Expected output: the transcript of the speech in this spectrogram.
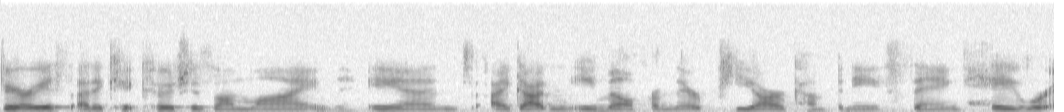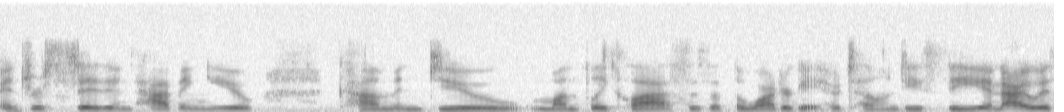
various etiquette coaches online, and I got an email from their PR company saying, "Hey, we're interested in having you come and do monthly classes at the Watergate Hotel in DC." And I was,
